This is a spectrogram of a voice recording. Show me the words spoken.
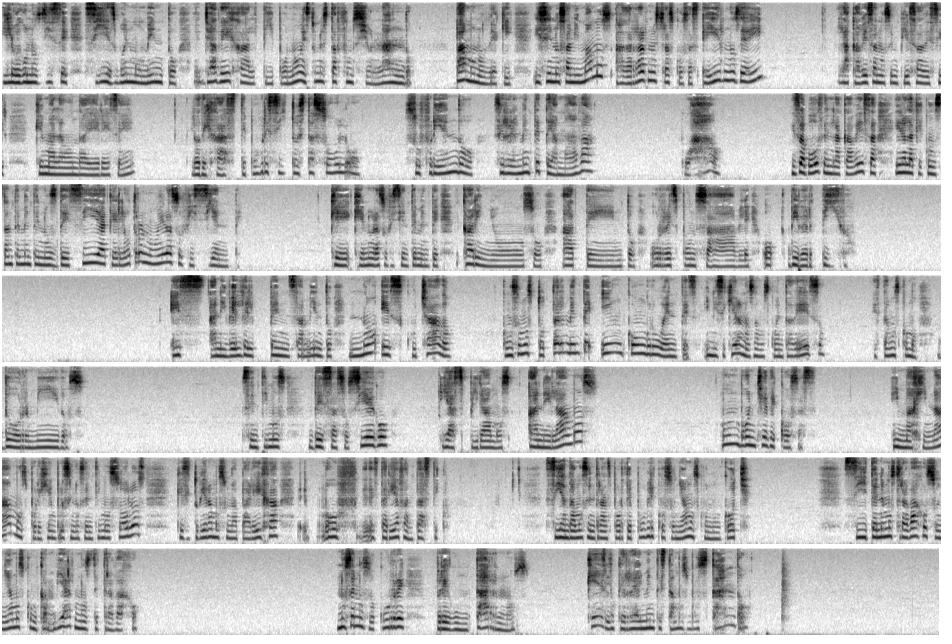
Y luego nos dice, sí, es buen momento, ya deja al tipo, ¿no? Esto no está funcionando vámonos de aquí. Y si nos animamos a agarrar nuestras cosas e irnos de ahí, la cabeza nos empieza a decir, qué mala onda eres, ¿eh? Lo dejaste, pobrecito, estás solo, sufriendo, si realmente te amaba. ¡Wow! Esa voz en la cabeza era la que constantemente nos decía que el otro no era suficiente que, no era suficientemente cariñoso, atento o responsable o divertido. Es a nivel del pensamiento no escuchado, como somos totalmente incongruentes y ni siquiera nos damos cuenta de eso. Estamos como dormidos. Sentimos desasosiego, y aspiramos, anhelamos un bonche de cosas. Imaginamos, por ejemplo, si nos sentimos solos, que si tuviéramos una pareja, eh, estaría fantástico. Si andamos en transporte público, soñamos con un coche. Si tenemos trabajo, soñamos con cambiarnos de trabajo. No se nos ocurre preguntarnos ¿Qué es lo que realmente estamos buscando?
